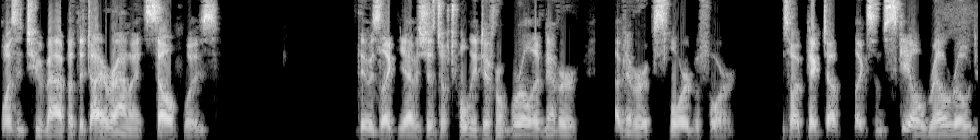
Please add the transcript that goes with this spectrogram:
wasn't too bad. But the diorama itself was, it was like yeah, it was just a totally different world. I've never I've never explored before. So I picked up like some scale railroad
